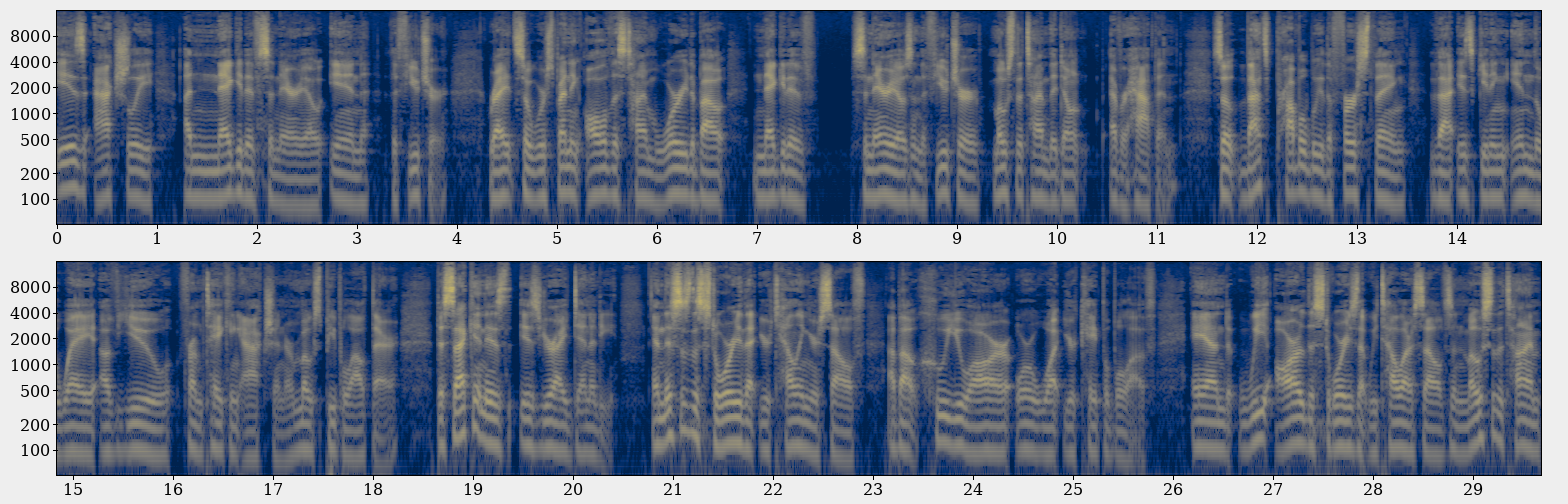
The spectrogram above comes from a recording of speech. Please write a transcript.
is actually a negative scenario in the future, right? So we're spending all this time worried about negative scenarios in the future. Most of the time, they don't ever happen. So that's probably the first thing that is getting in the way of you from taking action or most people out there. The second is is your identity. And this is the story that you're telling yourself about who you are or what you're capable of. And we are the stories that we tell ourselves. And most of the time,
